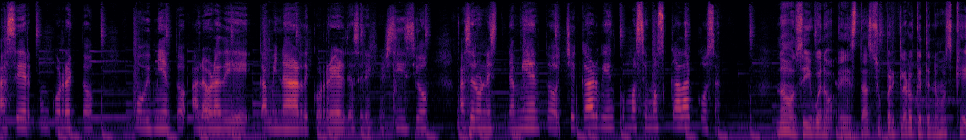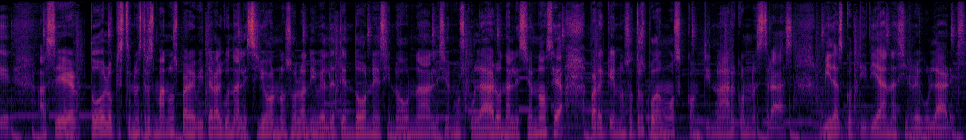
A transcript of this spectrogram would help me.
hacer un correcto movimiento a la hora de caminar, de correr, de hacer ejercicio, hacer un estiramiento, checar bien cómo hacemos cada cosa. No, sí, bueno, está súper claro que tenemos que hacer todo lo que esté en nuestras manos para evitar alguna lesión, no solo a nivel de tendones, sino una lesión muscular, una lesión, no sea, para que nosotros podamos continuar con nuestras vidas cotidianas y regulares.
